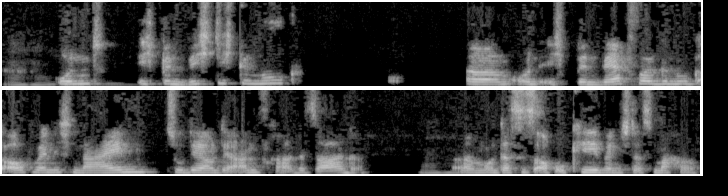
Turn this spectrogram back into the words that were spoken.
Mhm. Und ich bin wichtig genug ähm, und ich bin wertvoll genug, auch wenn ich Nein zu der und der Anfrage sage. Mhm. Ähm, und das ist auch okay, wenn ich das mache.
